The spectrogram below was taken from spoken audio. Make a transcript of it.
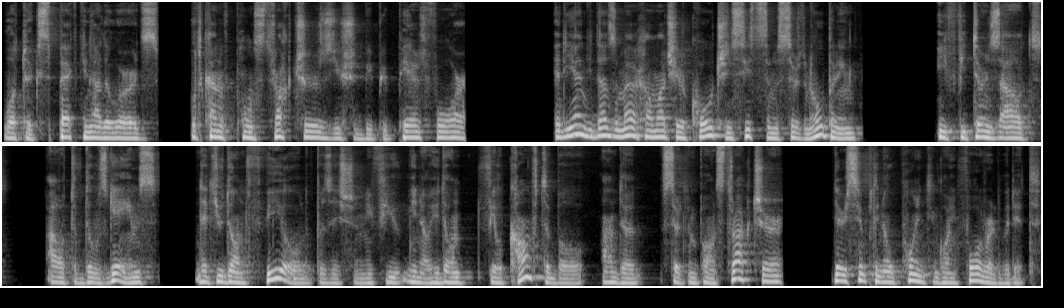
what to expect, in other words, what kind of pawn structures you should be prepared for. At the end, it doesn't matter how much your coach insists on a certain opening, if it turns out out of those games that you don't feel the position, if you you know you don't feel comfortable under certain pawn structure, there is simply no point in going forward with it.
